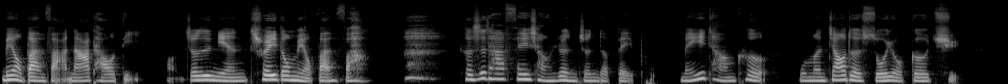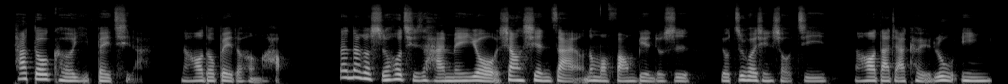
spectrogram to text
没有办法拿陶笛，就是连吹都没有办法。可是他非常认真的背谱，每一堂课我们教的所有歌曲，他都可以背起来，然后都背得很好。但那个时候其实还没有像现在那么方便，就是有智慧型手机，然后大家可以录音。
